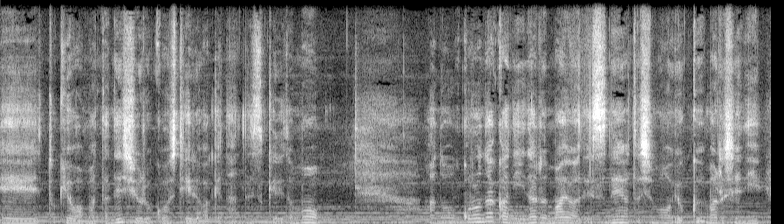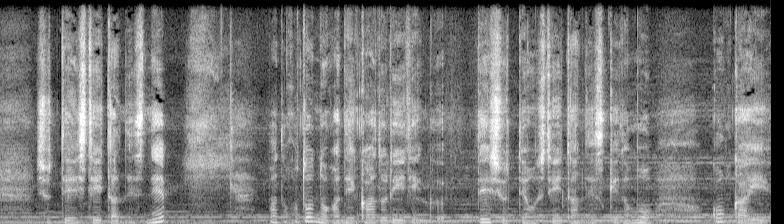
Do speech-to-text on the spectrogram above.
えーと、今日はまたね収録をしているわけなんですけれどもあのコロナ禍になる前はですね私もよくマルシェに出店していたんですね。あのほとんどがねカードリーディングで出店をしていたんですけども今回、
